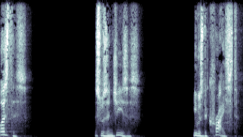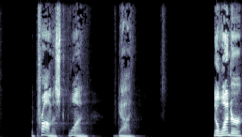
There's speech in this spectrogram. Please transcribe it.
was this? This was in Jesus. He was the Christ, the promised one of God. No wonder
